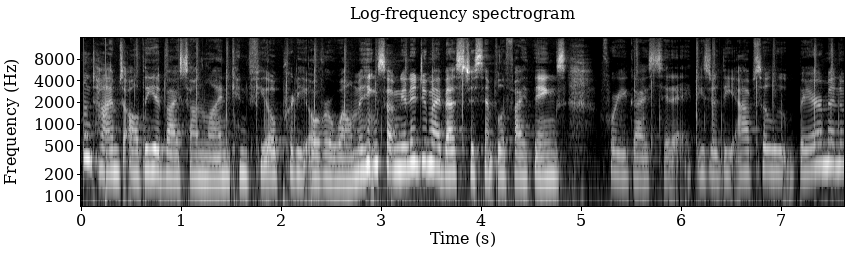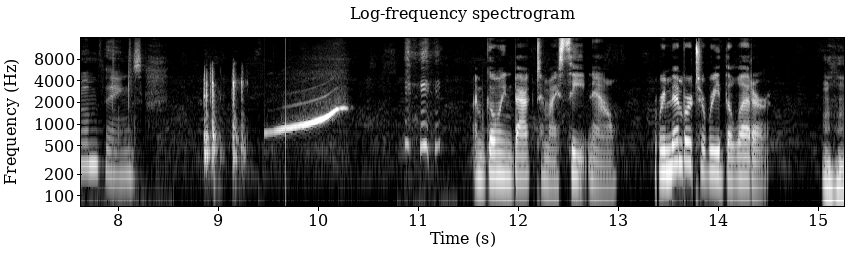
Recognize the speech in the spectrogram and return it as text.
Sometimes all the advice online can feel pretty overwhelming, so I'm going to do my best to simplify things for you guys today. These are the absolute bare minimum things. I'm going back to my seat now. Remember to read the letter. Hmm.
